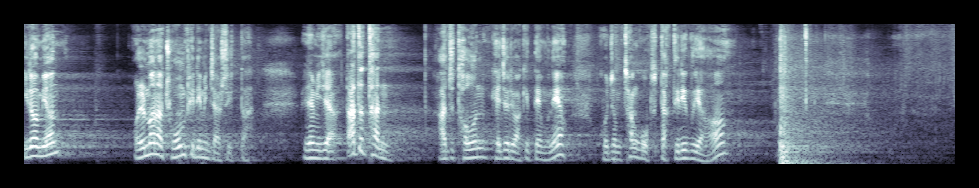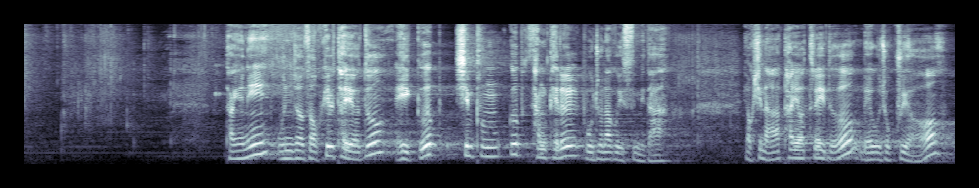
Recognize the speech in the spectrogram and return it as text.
이러면 얼마나 좋은 필름인지 알 수 있다. 왜냐면 이제 따뜻한 아주 더운 계절이 왔기 때문에요. 그 점 참고 부탁드리고요. 당연히 운전석 휠 타이어도 A급 신품급 상태를 보존하고 있습니다. 역시나 타이어 트레이드 매우 좋고요.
